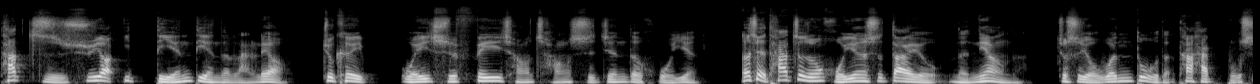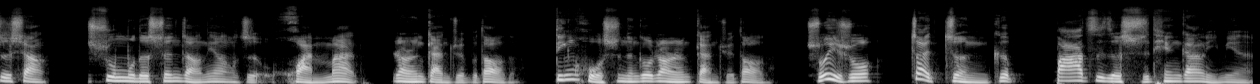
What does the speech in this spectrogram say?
它只需要一点点的燃料，就可以维持非常长时间的火焰，而且它这种火焰是带有能量的，就是有温度的。它还不是像树木的生长那样子缓慢，让人感觉不到的。丁火是能够让人感觉到的。所以说，在整个八字的十天干里面，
